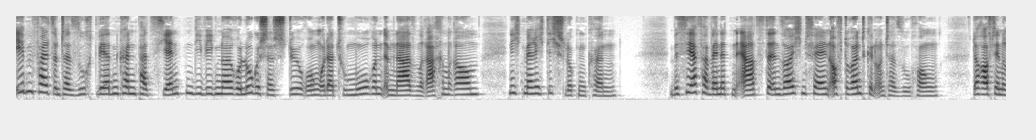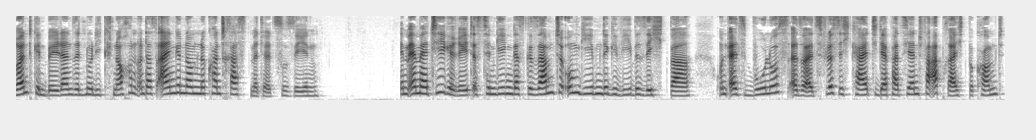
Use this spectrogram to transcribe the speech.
Ebenfalls untersucht werden können Patienten, die wegen neurologischer Störungen oder Tumoren im Nasenrachenraum nicht mehr richtig schlucken können. Bisher verwendeten Ärzte in solchen Fällen oft Röntgenuntersuchungen, doch auf den Röntgenbildern sind nur die Knochen und das eingenommene Kontrastmittel zu sehen. Im MRT-Gerät ist hingegen das gesamte umgebende Gewebe sichtbar und als Bolus, also als Flüssigkeit, die der Patient verabreicht bekommt,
